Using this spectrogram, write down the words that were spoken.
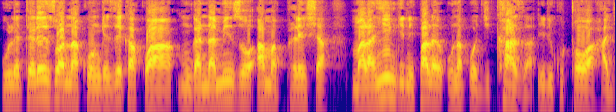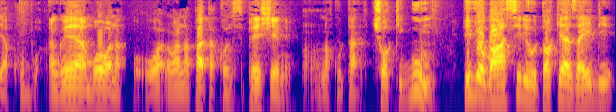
huletelezwa na kuongezeka kwa mgandamizo ama presha mara nyingi ni pale unapojikaza ili kutoa haja kubwa. Wengine ambao wanapata constipation unakuta choo kigumu hivyo bawasiri hutokea zaidi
